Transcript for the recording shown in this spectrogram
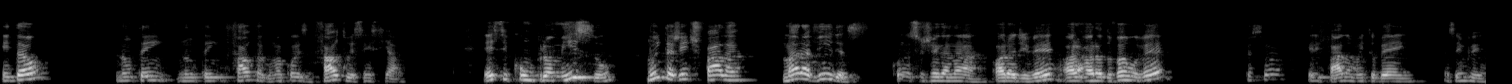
Então, não tem, não tem, falta alguma coisa, falta o essencial. Esse compromisso, muita gente fala maravilhas quando você chega na hora de ver, hora, hora do vamos ver, pessoa, ele fala muito bem. Eu sempre,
